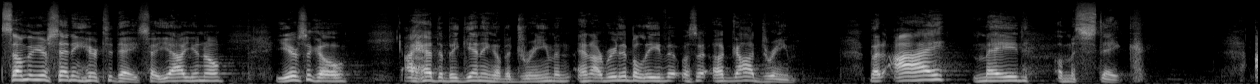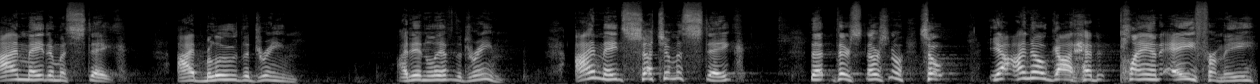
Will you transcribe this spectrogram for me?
Some of you are sitting here today, say, Yeah, you know, years ago, I had the beginning of a dream, and, and I really believe it was a, a God dream. But I made a mistake. I made a mistake. I blew the dream. I didn't live the dream. I made such a mistake that there's, there's no. So, yeah, I know God had plan A for me,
